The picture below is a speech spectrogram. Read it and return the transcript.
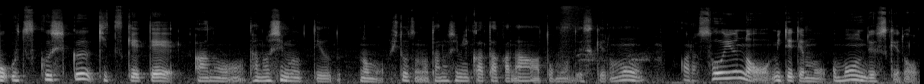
を美しく着付けてあの楽しむっていうのも一つの楽しみ方かなと思うんですけども。からそういうのを見てても思うんですけど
